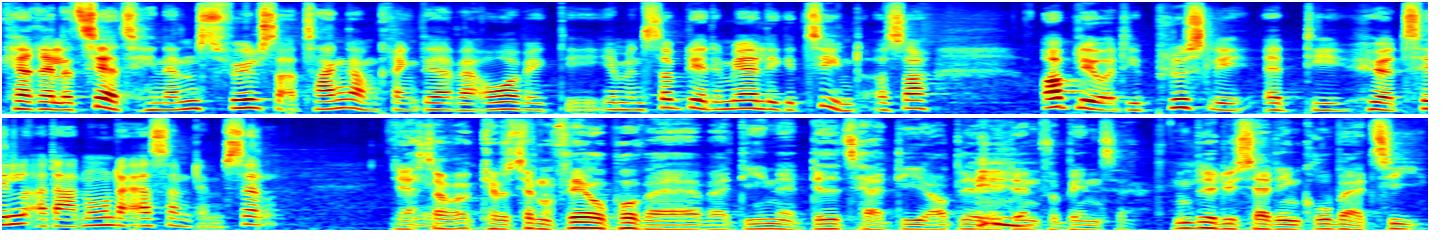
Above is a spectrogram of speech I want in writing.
kan relatere til hinandens følelser og tanker omkring det at være overvægtige, jamen så bliver det mere legitimt, og så oplever de pludselig, at de hører til, og der er nogen, der er som dem selv. Ja, så kan du sætte nogle flere ord på, hvad, hvad dine deltagere de oplever i den forbindelse. Nu bliver du sat i en gruppe af 10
